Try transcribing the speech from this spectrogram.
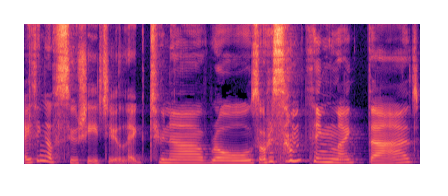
I think of sushi too, like tuna rolls or something like that.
